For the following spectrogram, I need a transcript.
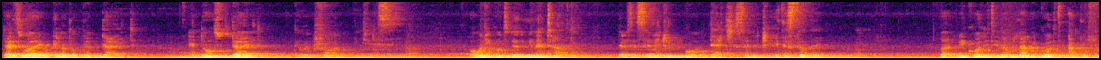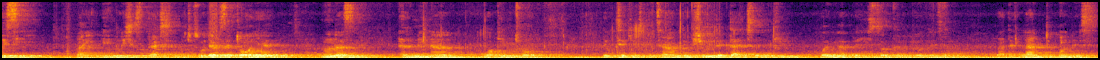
That is why a lot of them died. And those who died, they were thrown into the sea. But when you go to the Elmina town, there is a cemetery we call Dutch Cemetery. It is still there. But we call it in our language, we call it Agrofesi. But in English, Dutch Cemetery. So there is a tour here known as Elmina Walking Tour. They will take you to the town, they will show you the Dutch Cemetery, where we have the historical buildings, but the landowners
